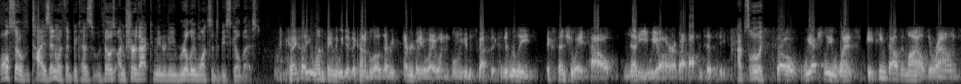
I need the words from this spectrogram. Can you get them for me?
also ties in with it because those I'm sure that community really wants it to be skill based. Can I tell you one thing that we did that kind of blows every everybody away when, when we discuss it because it really accentuates how nutty we are about authenticity. Absolutely. So we actually went 18,000 miles around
